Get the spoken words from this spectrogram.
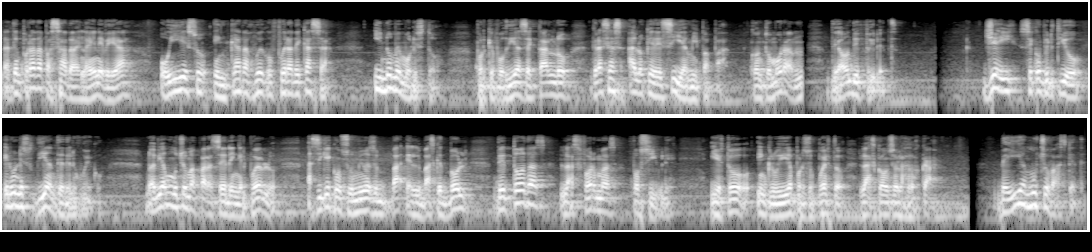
La temporada pasada en la NBA oí eso en cada juego fuera de casa y no me molestó, porque podía aceptarlo gracias a lo que decía mi papá, contó Moran de Undefeated. Jay se convirtió en un estudiante del juego. No había mucho más para hacer en el pueblo, así que consumió el básquetbol de todas las formas posibles. Y esto incluía, por supuesto, las consolas 2K. Veía mucho básquet,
